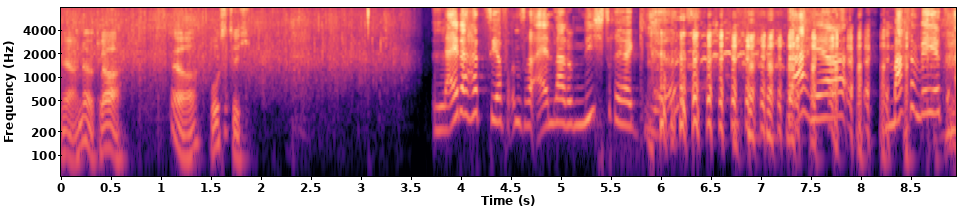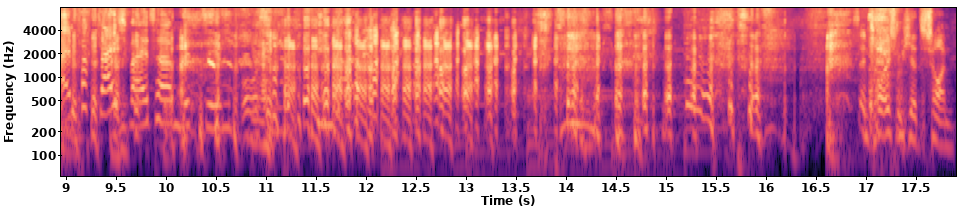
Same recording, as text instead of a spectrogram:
ja, na klar. Ja, wusste ich. Leider hat sie auf unsere Einladung nicht reagiert. Daher machen wir jetzt einfach gleich weiter mit dem großen Finale. Das enttäuscht mich jetzt schon.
